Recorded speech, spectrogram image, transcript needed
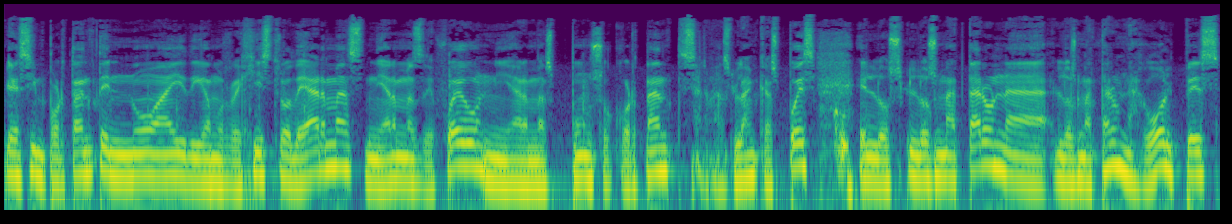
es importante, no hay, digamos, registro de armas, ni armas de fuego, ni armas punzo cortantes, armas blancas. Pues los los mataron a los mataron a golpes.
